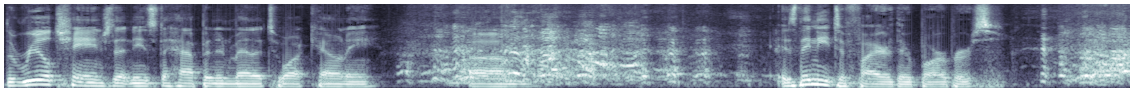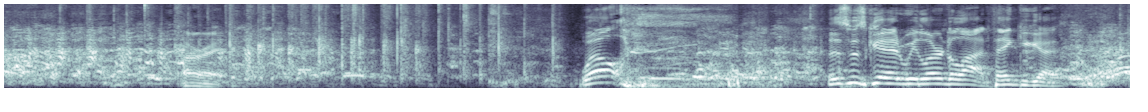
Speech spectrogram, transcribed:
the real change that needs to happen in Manitowoc County um, is they need to fire their barbers. All right. Well, this was good. We learned a lot. Thank you guys.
